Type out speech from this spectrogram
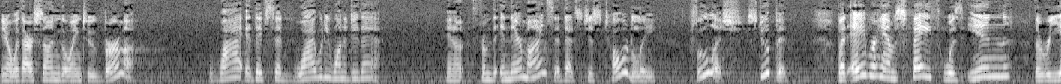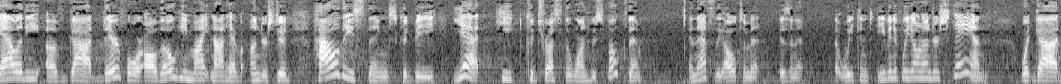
you know, with our son going to Burma, why, they've said, why would he want to do that? You know, from the, in their mindset, that's just totally foolish, stupid. But Abraham's faith was in the reality of God. Therefore, although he might not have understood how these things could be, yet he could trust the one who spoke them. And that's the ultimate, isn't it? That we can, even if we don't understand what God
